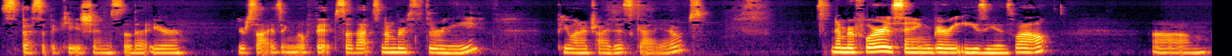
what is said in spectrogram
specification so that your your sizing will fit. So that's number three, if you want to try this guy out. Number four is saying very easy as well. Um,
